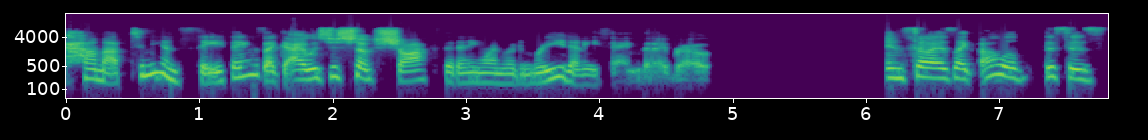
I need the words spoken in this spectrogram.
come up to me and say things. Like I was just so shocked that anyone would read anything that I wrote. And so I was like, oh, well, this is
